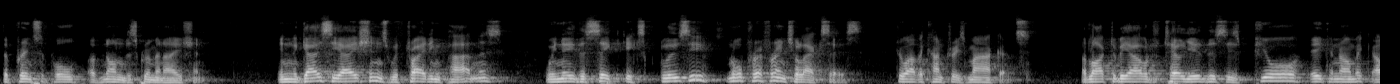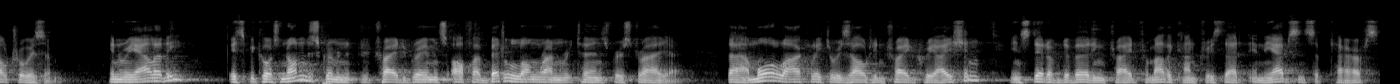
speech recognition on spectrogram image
the principle of non discrimination. In negotiations with trading partners, we neither seek exclusive nor preferential access to other countries' markets. I'd like to be able to tell you this is pure economic altruism. In reality, it's because non-discriminatory trade agreements offer better long-run returns for Australia. They are more likely to result in trade creation instead of diverting trade from other countries that, in the absence of tariffs,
